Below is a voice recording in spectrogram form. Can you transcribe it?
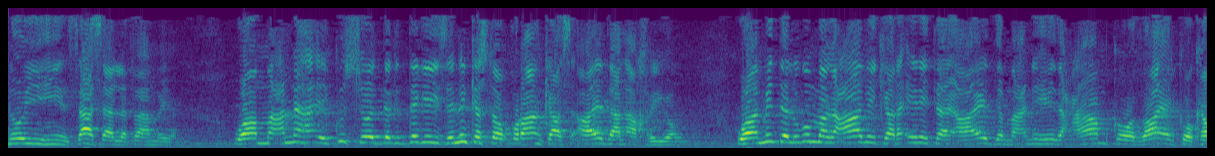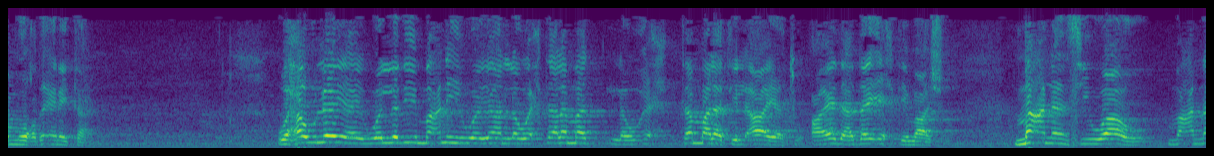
noo yihiin saasaa la fahmaya. Waa macnaha ay ku soo degdegaysa nin kastoo qur'aankaas aayaddan akriyo waa midda lagu magacaabi kara inay tahay aayadda macnaheeda caamka oo daahirka oo ka muuqda inay tahay waxa uu leeyahay wladii macnihii weeyaan law ixtalamat law ixtamalat ilaayatu aayadda hadday ixtimaasho macnan siwaahu macno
